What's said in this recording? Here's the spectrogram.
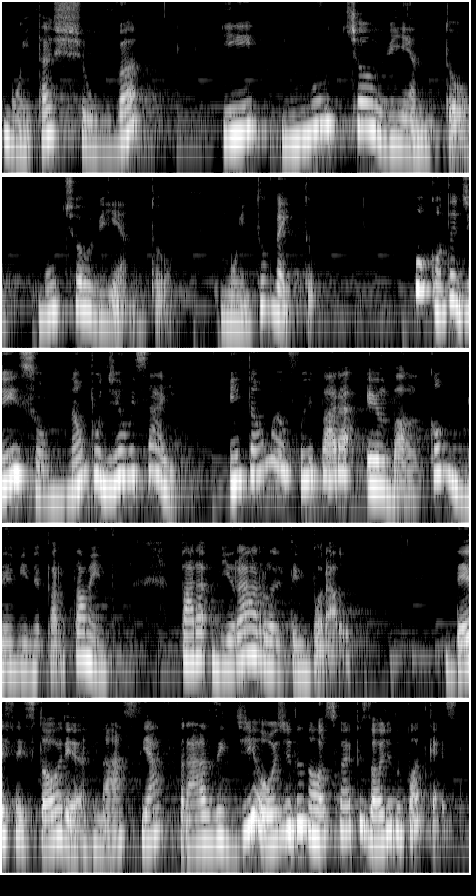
muita chuva e muito vento, muito vento, muito vento. Por conta disso, não podíamos sair. Então eu fui para o balcão de meu departamento para mirar o temporal. Dessa história nasce a frase de hoje do nosso episódio do podcast.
